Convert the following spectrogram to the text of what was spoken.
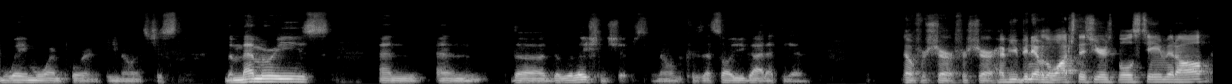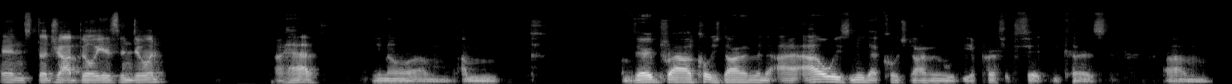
way more important. You know, it's just the memories and and the the relationships. You know, because that's all you got at the end. No, for sure, for sure. Have you been able to watch this year's Bulls team at all, and the job Billy has been doing? I have. You know, um, I'm I'm very proud, Coach Donovan. I, I always knew that Coach Donovan would be a perfect fit because, um,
